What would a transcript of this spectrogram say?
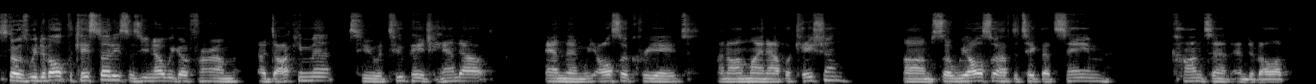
So as we develop the case studies, as you know, we go from a document to a two-page handout, and then we also create an online application. Um, so we also have to take that same content and develop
